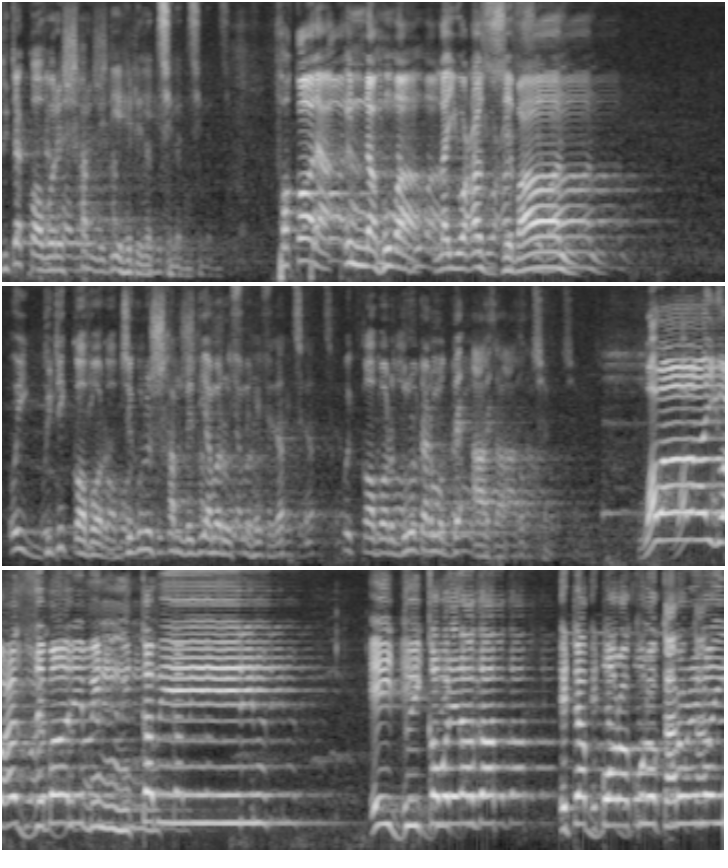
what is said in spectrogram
দুইটা কবরের সামনে দিয়ে হেঁটে যাচ্ছিলেন। ফকালা ইন্নাহুমা লা ইউআযযিবান ওই দুটি কবর যেগুলোর সামনে দিয়ে আমার রাসূল হেঁটে যাচ্ছে ওই কবর দুটোটার মধ্যে আযাব হচ্ছে। এই দুই কবরের আজাদ এটা বড় কোনো কারণে নয়,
